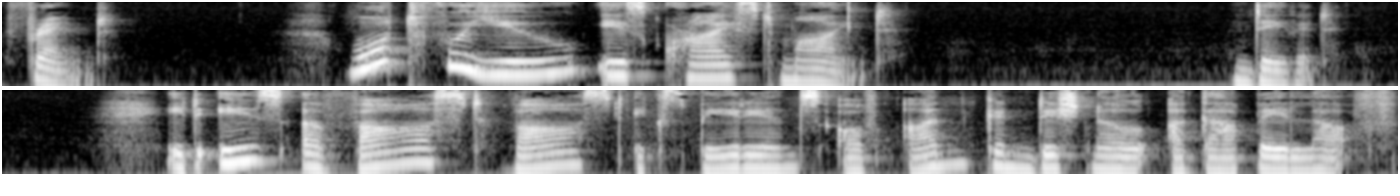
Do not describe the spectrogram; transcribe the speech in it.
Friend, what for you is Christ mind? David. It is a vast, vast experience of unconditional agape love.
